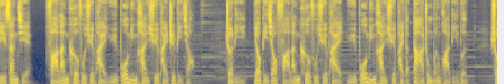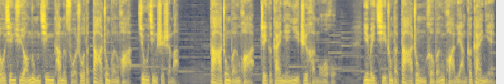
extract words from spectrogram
第三节，法兰克福学派与伯明翰学派之比较。这里要比较法兰克福学派与伯明翰学派的大众文化理论，首先需要弄清他们所说的大众文化究竟是什么。大众文化这个概念一直很模糊，因为其中的大众和文化两个概念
